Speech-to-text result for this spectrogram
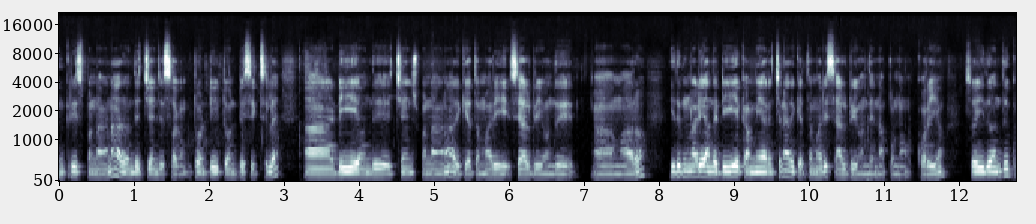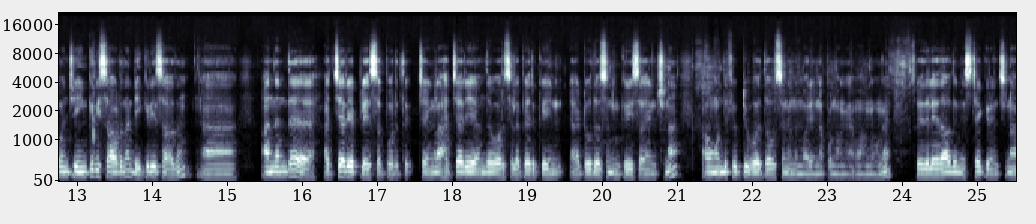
இன்க்ரீஸ் பண்ணாங்கன்னா அது வந்து சேஞ்சஸ் ஆகும். டுவெண்ட்டி டுவெண்ட்டி சிக்ஸில் டிஏ வந்து சேஞ்ச் பண்ணாங்கன்னா அதுக்கேற்ற மாதிரி சேல்ரி வந்து மாறும். இதுக்கு முன்னாடி அந்த டிஏ கம்மியாக இருந்துச்சுன்னா அதுக்கேற்ற மாதிரி சேல்ரி வந்து என்ன பண்ணும்? குறையும். ஸோ இது வந்து கொஞ்சம் இன்க்ரீஸ் ஆகிறதும் டிக்ரீஸ் ஆகுதும் அந்தந்த ஹச்ஆர்ஏ பிளேஸை பொறுத்து. சரிங்களா? ஹச்ஆர்ஏ வந்து ஒரு சில பேருக்கு இன் டூ தௌசண்ட் இன்க்ரீஸ் ஆகிருந்துச்சுன்னா அவங்க வந்து ஃபிஃப்டி ஃபோர் தௌசண்ட் இந்த மாதிரி என்ன பண்ணுவாங்க? வாங்குவாங்க. ஸோ இதில் ஏதாவது மிஸ்டேக் இருந்துச்சுன்னா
